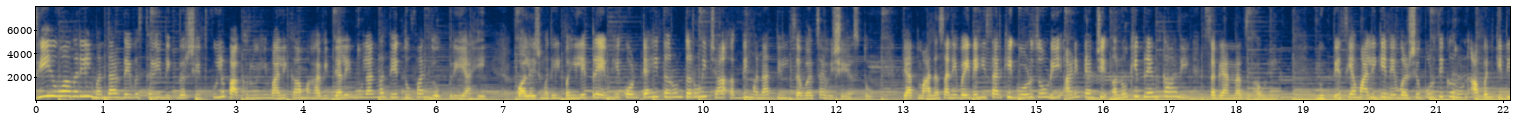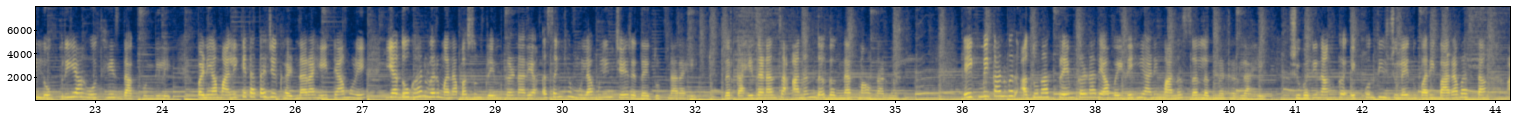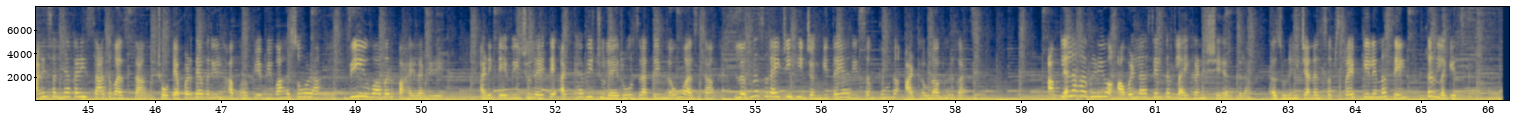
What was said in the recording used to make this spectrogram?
Zee युवावरील Mandar Deosthali दिग्दर्शित फुलपाखरू ही मालिका महाविद्यालयीन मुलांमध्ये तुफान लोकप्रिय आहे. कॉलेजमधील पहिले प्रेम हे कोणत्याही तरुण तरुणीच्या अगदी मनातील जवळचा विषय असतो. त्यात मानस आणि वैदेही सारखी गोड जोडी आणि त्यांची अनोखी प्रेम कहाणी सगळ्यांनाच भावली. नुकतेच या मालिकेने वर्षपूर्ती करून आपण किती लोकप्रिय आहोत हेच दाखवून दिले. पण या मालिकेत आता जे घडणार आहे त्यामुळे या दोघांवर मनापासून प्रेम करणाऱ्या असंख्य मुलामुलींचे हृदय तुटणार आहे. तर काही जणांचा आनंद गगनात मावणार नाही. एकमेकांवर अतोनात प्रेम करणाऱ्या वैदेही आणि मानसचं लग्न ठरलं आहे. शुभ दिनांक एकोणतीस जुलै दुपारी बारा वाजता आणि संध्याकाळी सात वाजता छोट्या पडद्यावरील हा भव्य विवाह सोहळा झी युवावर पाहायला मिळेल. आणि तेवीस जुलै ते अठ्ठावीस जुलै रोज रात्री नऊ वाजता लग्न सराईची ही जंगी तयारी संपूर्ण आठवडाभर गाजेल. आपल्याला हा व्हिडिओ आवडला असेल तर लाईक आणि शेअर करा. अजूनही चॅनल सबस्क्राईब केले नसेल तर लगेच करा.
